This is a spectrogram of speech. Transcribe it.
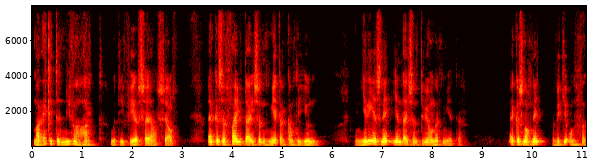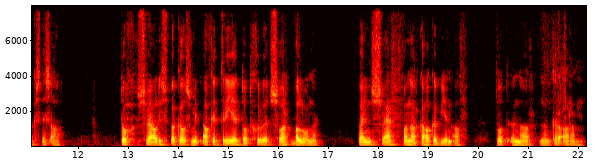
Maar ek het 'n nuwe hart, motiveer sy haarself. Ek is 'n 5000 meter kampioen en hierdie is net 1200 meter. Ek is nog net 'n bietjie onfiks, dis al. Tog swel die spikkels met elke tree tot groot swart ballonne. Pyn swerf van haar kakebeen af tot in haar linkerarm.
